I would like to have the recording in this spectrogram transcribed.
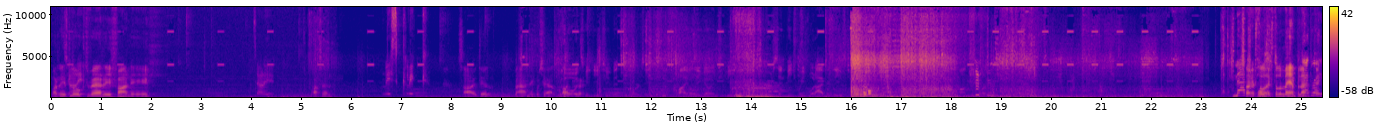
But it Sorry. looked very funny. Se oli Vasen. misclick. Saitil. Vähän niinku siellä Oh, it's good YouTube. It's Morty. This is finally going to be a comparison between what I believe to be on the. Match Eikö tullut, eikö point. tullut meidän Get pläntti? ready.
